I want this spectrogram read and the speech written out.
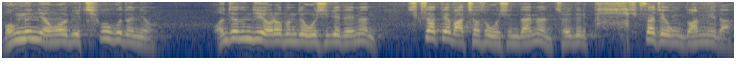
먹는 영업이 최고거든요. 언제든지 여러분들 오시게 되면 식사 때 맞춰서 오신다면 저희들이 다 식사 제공도 합니다.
